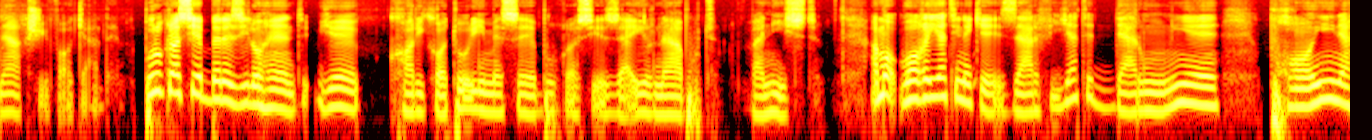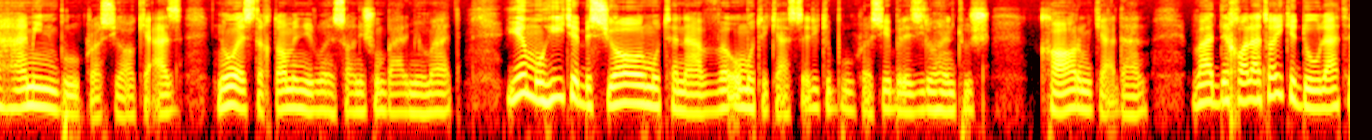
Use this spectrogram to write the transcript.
نقش ایفا کرده. بروکراسی برزیل و هند یه کاریکاتوری مثل بروکراسی زعیر نبود و نیست. اما واقعیت اینه که ظرفیت درونی پایین همین بروکراسی ها که از نوع استخدام نیرو انسانیشون برمی اومد یه محیط بسیار متنوع و متکثری که بروکراسی برزیل و هند توش کار می‌کردن و دخالت هایی که دولت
